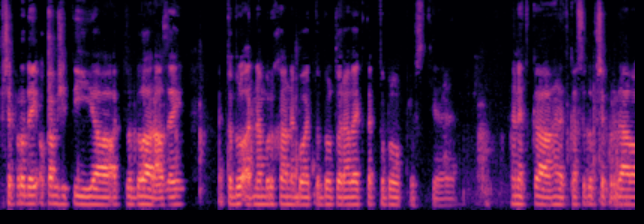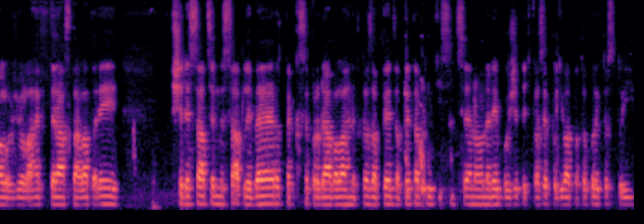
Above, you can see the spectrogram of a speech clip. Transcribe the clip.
přeprodej okamžitý a ať to byla Rázej, ať to byl Arnamburcha nebo ať to byl Toravek, tak to bylo prostě hnedka, hnedka se to přeprodávalo, že lahev, která stála tady 60-70 liber, tak se prodávala hnedka za 5, za 5,5 tisíce, no nedej bože, teďka se podívat na to, kolik to stojí,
